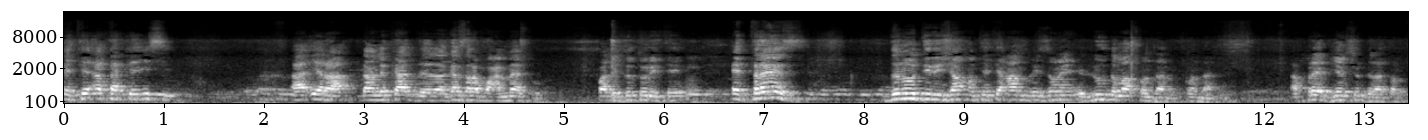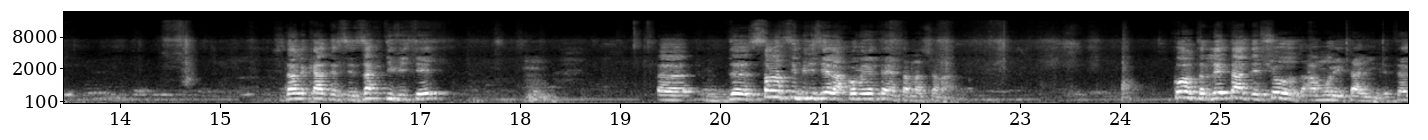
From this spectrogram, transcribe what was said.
été attaqués ici, à Ira, dans le cadre de la Gazra Bouhamadou, par les autorités, et 13 de nos dirigeants ont été emprisonnés et lourdement condamnés. Après, bien sûr, de la torture. C'est dans le cadre de ces activités euh, de sensibiliser la communauté internationale contre l'état des choses en Mauritanie, l'état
